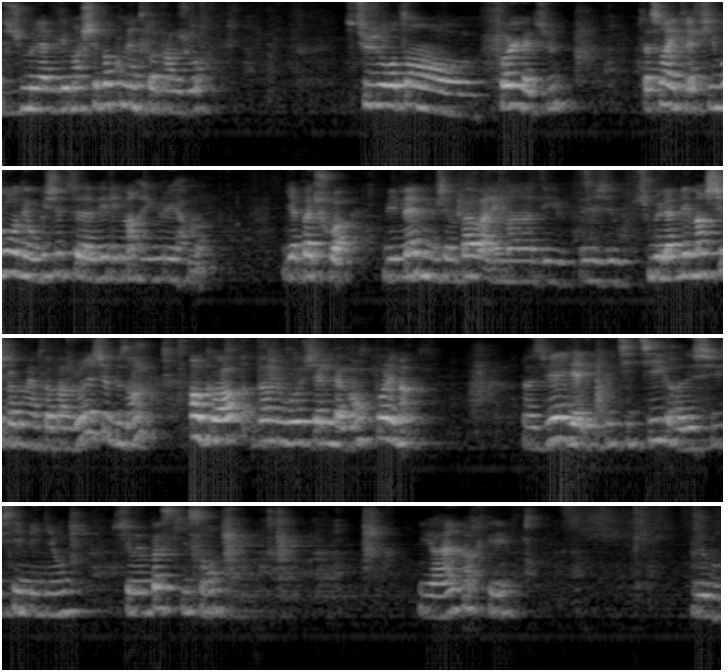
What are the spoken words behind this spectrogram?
Je me lave les mains je sais pas combien de fois par jour. Je suis toujours autant euh, folle là-dessus. De toute façon, avec la fibo, on est obligé de se laver les mains régulièrement. Il n'y a pas de choix. Mais même, j'aime pas avoir les mains. Des... Je me lave les mains je sais pas combien de fois par jour et j'ai besoin encore d'un nouveau gel lavant pour les mains. Celui-là, il a des petits tigres dessus, c'est mignon. Je sais même pas ce qu'ils sont. Il n'y a rien de marqué. Mais bon,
